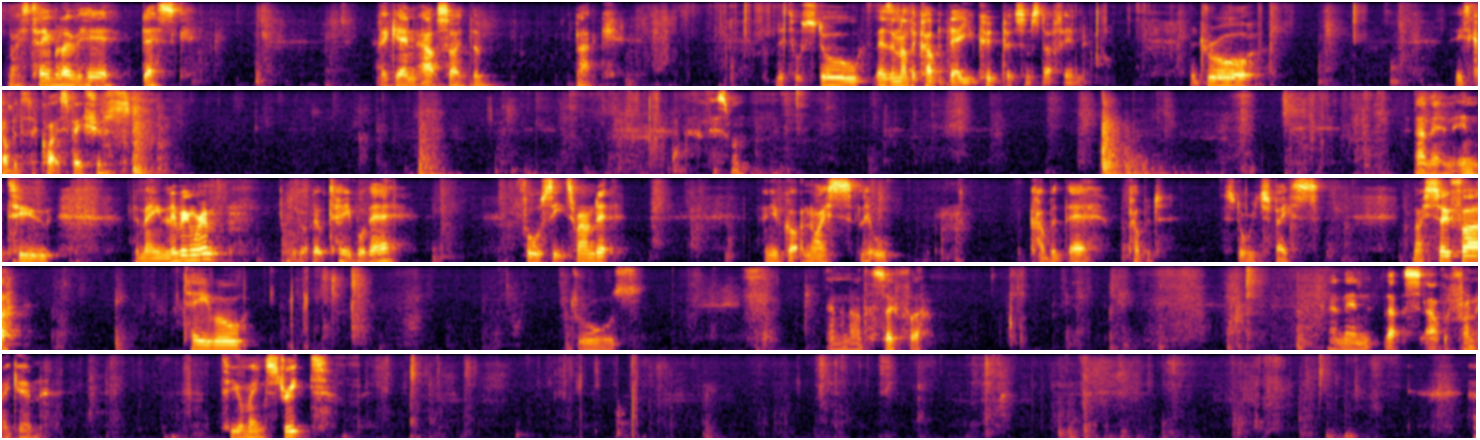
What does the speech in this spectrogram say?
Nice table over here, desk. Again, outside the back little stool. There's another cupboard there you could put some stuff in. A drawer. These cupboards are quite spacious. This one. And then into the main living room. We've got a little table there four seats around it and you've got a nice little cupboard there cupboard storage space. Nice sofa table drawers and another sofa. And then that's out the front again to your main street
